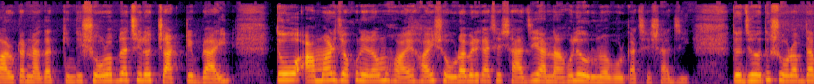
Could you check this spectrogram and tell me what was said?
বারোটা নাগাদ, কিন্তু সৌরভদা ছিল চারটে ব্রাইড তো আমার যখন এরম হয় হয় সৌরভের কাছে সাজি, আর না হলে অরুণাবর কাছে সাজি। তো যেহেতু সৌরভদা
